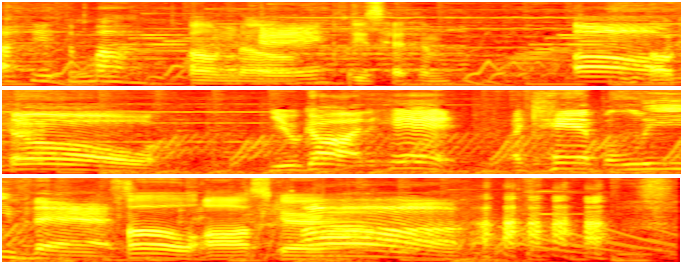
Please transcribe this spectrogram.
I need the mine. Oh no. Okay. Please hit him. Oh Okay. no! You got hit. I can't believe that. Oh, Oscar. Ah!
